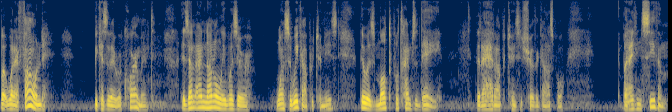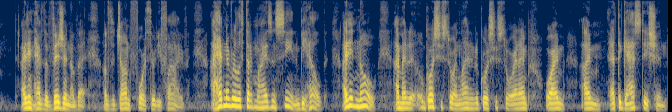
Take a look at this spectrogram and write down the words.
But what I found, because of that requirement, is that not only was there once a week opportunities, there was multiple times a day that I had opportunities to share the gospel, but I didn't see them. I didn't have the vision of that of the John 4:35. I had never lifted up my eyes and seen and beheld. I didn't know. I'm at a grocery store in line at a grocery store and I'm or I'm I'm at the gas station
